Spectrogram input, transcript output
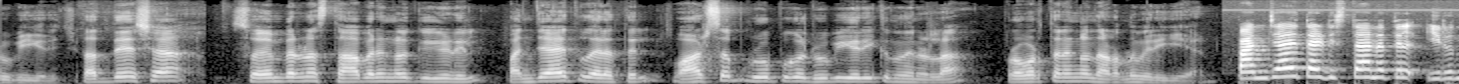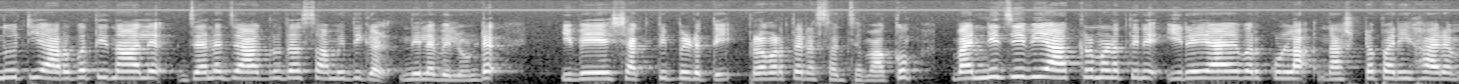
രൂപീകരിച്ചു. തദ്ദേശ സ്വയംഭരണ സ്ഥാപനങ്ങൾക്ക് കീഴിൽ പഞ്ചായത്ത് തലത്തിൽ വാട്സ്ആപ്പ് ഗ്രൂപ്പുകൾ രൂപീകരിക്കുന്നതിനുള്ള പ്രവർത്തനങ്ങൾ നടന്നു വരികയാണ്. പഞ്ചായത്ത് അടിസ്ഥാനത്തിൽ ഇരുന്നൂറ്റി അറുപത്തിനാല് ജനജാഗ്രത സമിതികൾ നിലവിലുണ്ട്. ഇവയെ ശക്തിപ്പെടുത്തി പ്രവർത്തന സജ്ജമാക്കും. വന്യജീവി ആക്രമണത്തിന് ഇരയായവർക്കുള്ള നഷ്ടപരിഹാരം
